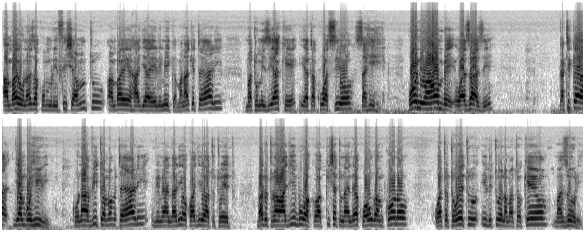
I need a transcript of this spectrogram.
ambayo unaweza kumrithisha mtu ambaye hajaelimika, maanake tayari matumizi yake yatakuwa sio sahihi. Kwa hiyo niwaombe wazazi katika jambo hili kuna vitu ambavyo tayari vimeandaliwa kwa ajili ya watoto wetu. Bado tuna wajibu wa kuhakikisha tunaendelea kuwaunga mkono watoto wetu ili tuwe na matokeo mazuri.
